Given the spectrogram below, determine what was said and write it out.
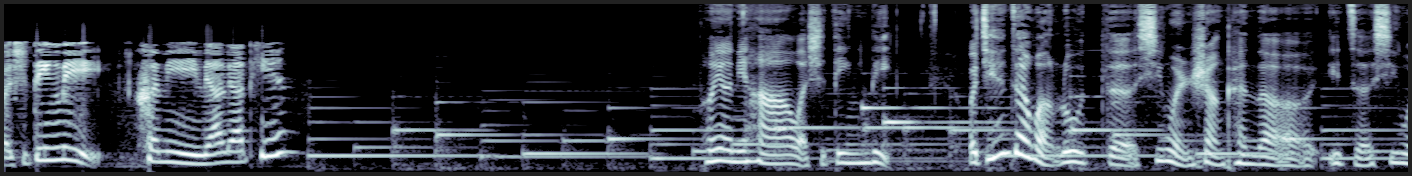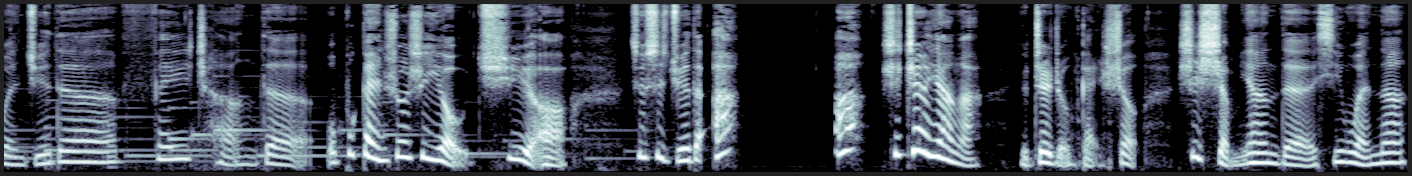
我是丁力，和你聊聊天。朋友你好，我是丁力。我今天在网络的新闻上看到一则新闻，觉得非常的，我不敢说是有趣啊，就是觉得啊啊是这样啊，有这种感受。是什么样的新闻呢？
